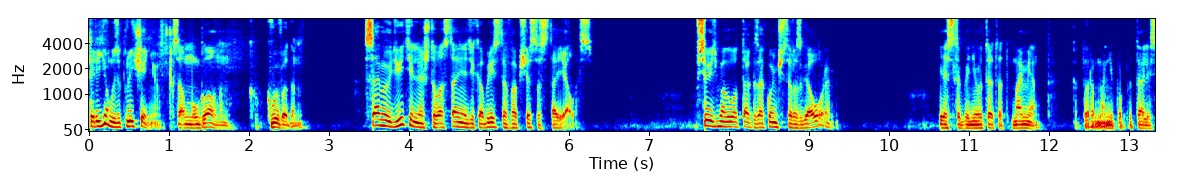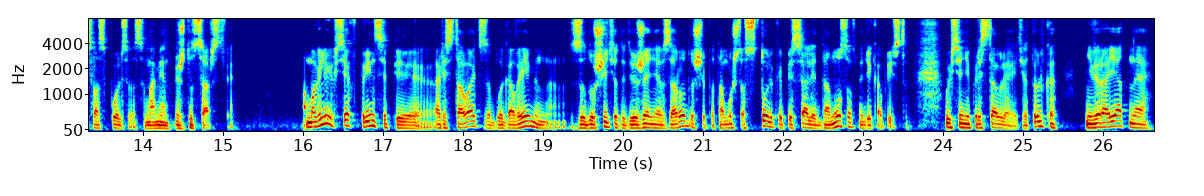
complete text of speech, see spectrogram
Перейдем к заключению, к самому главному, к выводам. Самое удивительное, что восстание декабристов вообще состоялось. Все ведь могло так закончиться разговорами, если бы не вот этот момент, которым они попытались воспользоваться, момент междуцарствия. А могли их всех, в принципе, арестовать заблаговременно, задушить это движение в зародыше, потому что столько писали доносов на декабристов. Вы все не представляете. Только невероятная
